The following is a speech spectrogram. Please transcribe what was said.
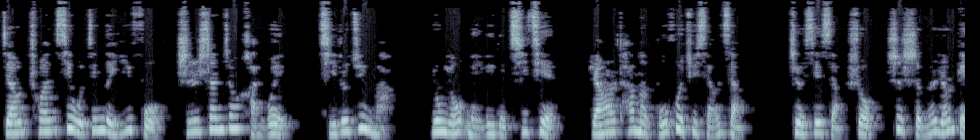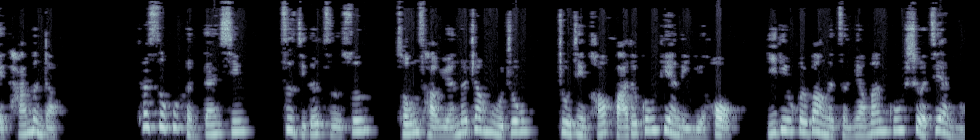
将穿绣金的衣服，吃山珍海味，骑着骏马，拥有美丽的妻妾。然而他们不会去想想这些享受是什么人给他们的。他似乎很担心自己的子孙从草原的帐幕中住进豪华的宫殿里以后，一定会忘了怎样弯弓射箭呢？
